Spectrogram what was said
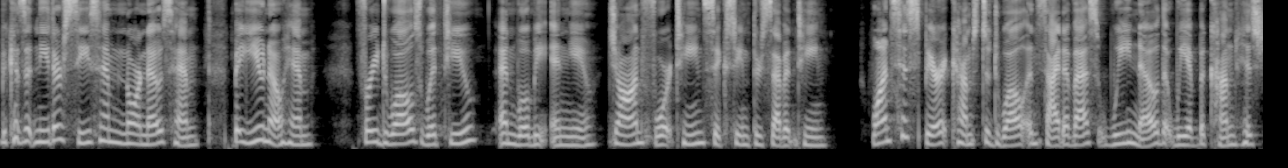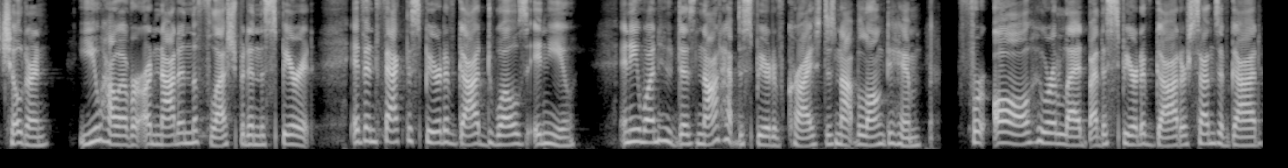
because it neither sees him nor knows him, but you know him, for he dwells with you and will be in you. John 14, 16 through 17. Once his Spirit comes to dwell inside of us, we know that we have become his children. You, however, are not in the flesh, but in the Spirit, if in fact the Spirit of God dwells in you. Anyone who does not have the Spirit of Christ does not belong to him. For all who are led by the Spirit of God are sons of God.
